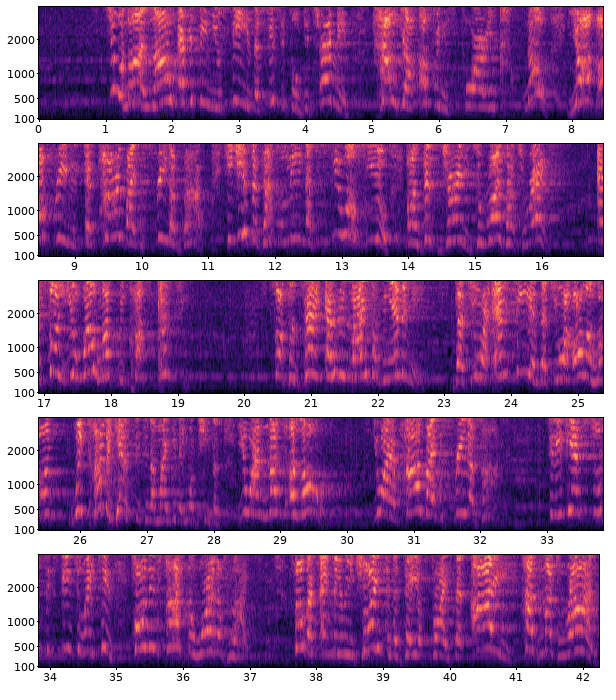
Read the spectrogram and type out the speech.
You will not allow everything you see the physical determine how your offering is pouring out. No, your offering is empowered by the Spirit of God. He is the gasoline that fuels you on this journey to run that race. And so you will not be caught empty. So today, every lies of the enemy that you are empty and that you are all alone, we come against it in the mighty name of Jesus. You are not alone. You are empowered by the Spirit of God. Philippians 2 16 to 18, holding fast the word of life so that I may rejoice in the day of Christ, that I have not run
